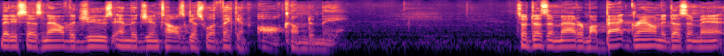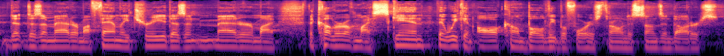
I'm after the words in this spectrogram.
That he says, now the Jews and the Gentiles, guess what? They can all come to me. So it doesn't matter my background, it doesn't, ma- doesn't matter my family tree, it doesn't matter my, the color of my skin, that we can all come boldly before his throne as sons and daughters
